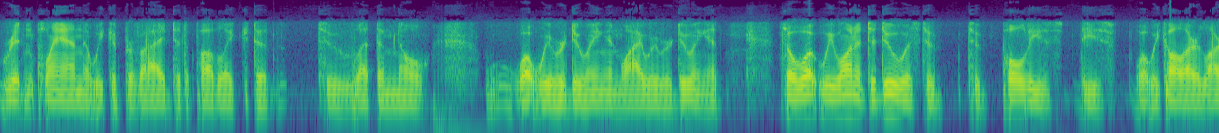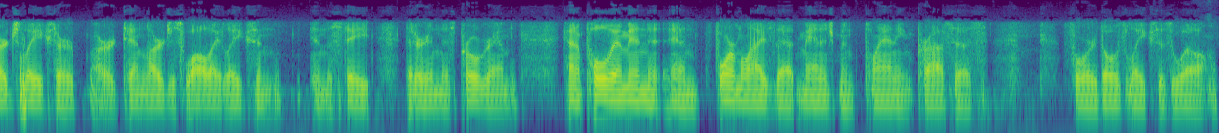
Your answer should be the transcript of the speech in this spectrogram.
written plan that we could provide to the public to to let them know what we were doing and why we were doing it. So what we wanted to do was to to pull these these what we call our large lakes, our our ten largest walleye lakes in in the state that are in this program, kind of pull them in and formalize that management planning process for those lakes as well.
